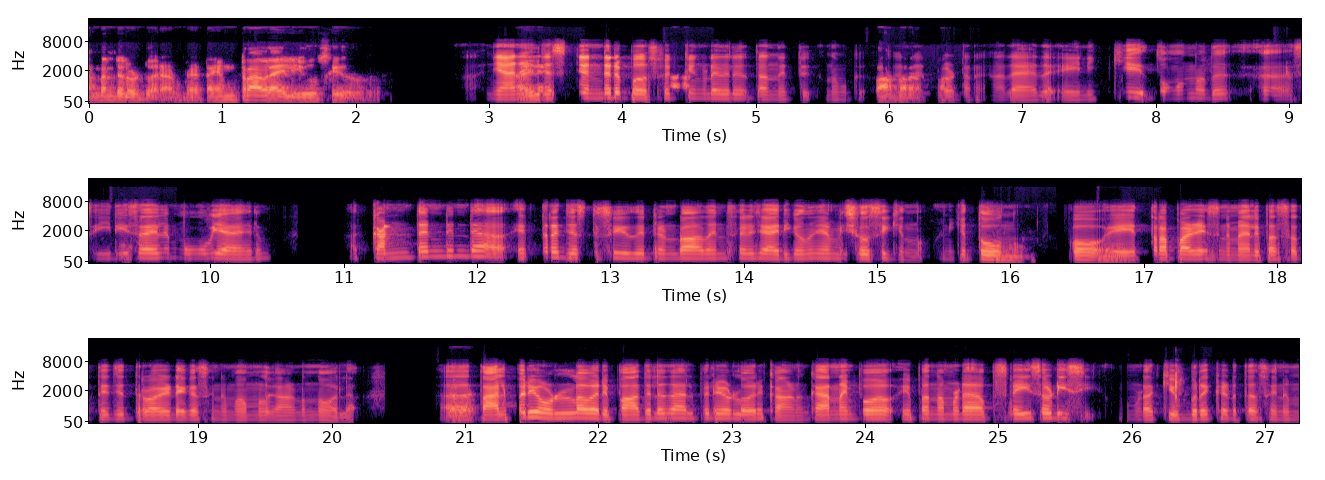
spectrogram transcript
കണ്ടന്റിലോട്ട് വരാം. ടൈം ട്രാവൽ അതിൽ യൂസ് ചെയ്തത്. ഞാൻ ജസ്റ്റ് എന്റെ ഒരു പെർസ്പെക്റ്റീവ് കൂടെ ഇതിൽ തന്നിട്ട് നമുക്ക്. അതായത് എനിക്ക് തോന്നുന്നത് സീരീസ് ആയാലും മൂവി ആയാലും കണ്ടന്റിന്റെ എത്ര ജസ്റ്റിസ് ചെയ്തിട്ടുണ്ടോ അതനുസരിച്ചായിരിക്കും എന്ന് ഞാൻ വിശ്വസിക്കുന്നു എനിക്ക് തോന്നുന്നു ഇപ്പോ എത്ര പഴയ സിനിമ ഇപ്പൊ സത്യജിത് റോയുടെ ഒക്കെ സിനിമ നമ്മൾ കാണുന്ന പോലെ ആ, അതെ. താല്പര്യമുള്ളവർ ഇപ്പൊ അതിൽ താല്പര്യമുള്ളവർ കാണും. കാരണം ഇപ്പോ ഇപ്പൊ നമ്മുടെ സ്പേസ് ഒഡീസി നമ്മുടെ ക്യൂബ്രിക് എടുത്ത സിനിമ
